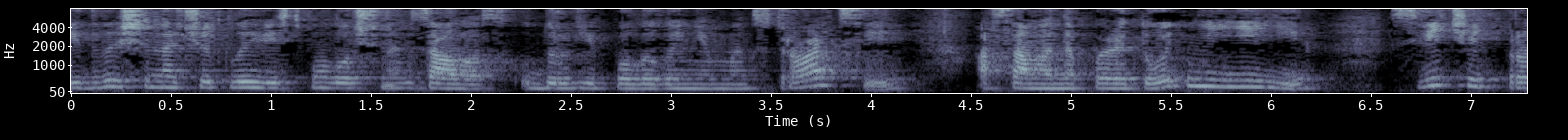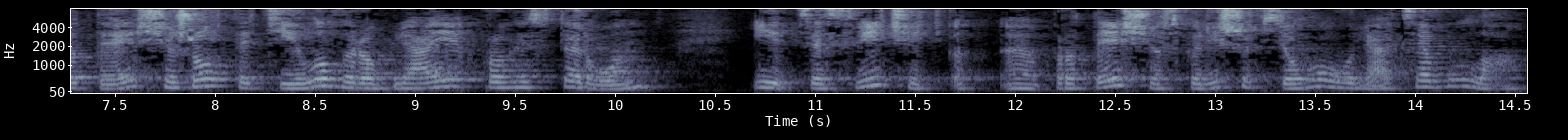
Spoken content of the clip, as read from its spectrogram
Підвищена чутливість молочних залоз у другій половині менструації, а саме напередодні її, свідчить про те, що жовте тіло виробляє прогестерон, і це свідчить е, про те, що, скоріше всього, овуляція була.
